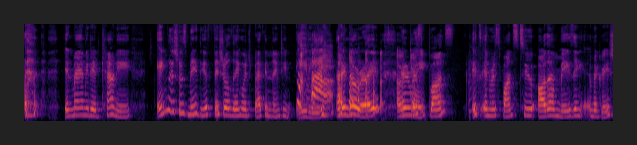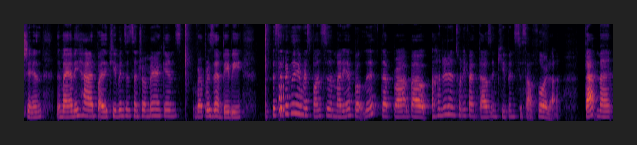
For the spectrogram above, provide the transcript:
in Miami Dade County, English was made the official language back in 1980. I know, right? Okay. In response, it's in response to all the amazing immigration that Miami had by the Cubans and Central Americans. Represent, baby. Specifically in response to the Mariel boat lift that brought about 125,000 Cubans to South Florida. That meant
